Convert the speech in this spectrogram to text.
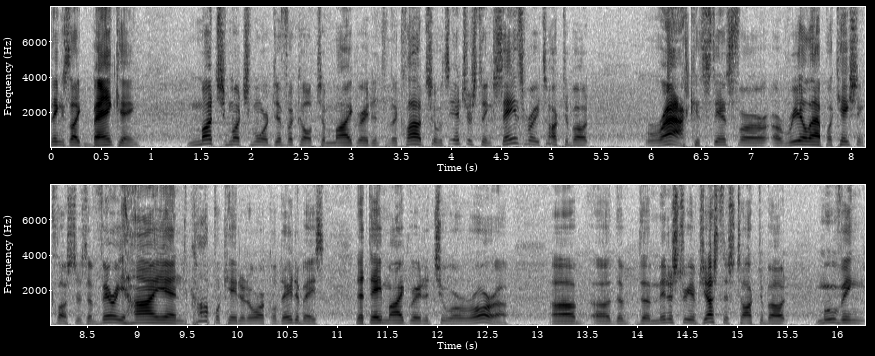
things like banking, much, much more difficult to migrate into the cloud. So it's interesting. Sainsbury talked about RAC. It stands for a Real Application Cluster. It's a very high-end, complicated Oracle database that they migrated to Aurora. Uh, uh, the, the Ministry of Justice talked about moving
